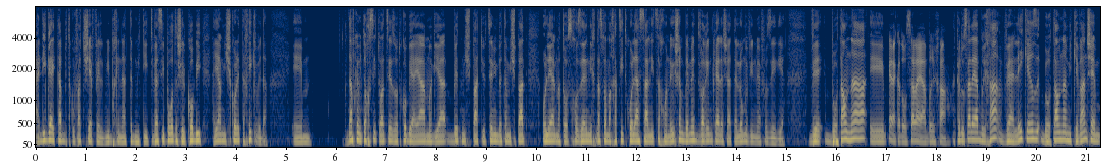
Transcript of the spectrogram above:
הליגה הייתה בתקופת שפל מבחינה תדמיתית, והסיפור הזה של קובי היה המשקולת הכי כבדה. אה, דווקא מתוך הסיטואציה הזאת, קובי היה מגיע בית משפט, יוצא מבית המשפט, עולה על מטוס, חוזר, נכנס במחצית, קולע סל ניצחון. היו שם באמת דברים כאלה שאתה לא מבין מאיפה זה הגיע. ובאותה עונה, אה, כן, הכדורסל היה בריחה. הכדורסל היה בריחה, והלייקרס באותה עונה, מכיוון שהם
